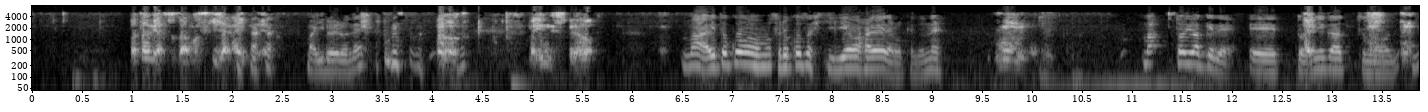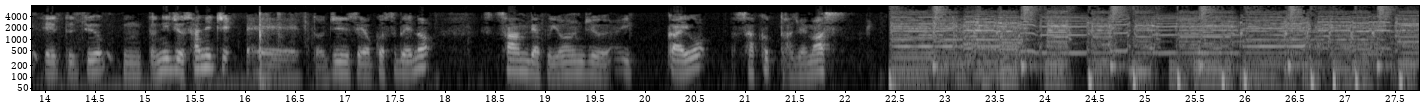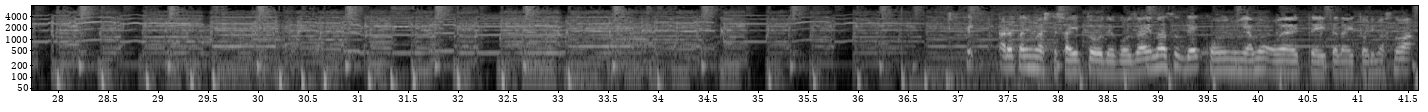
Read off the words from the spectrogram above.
ワタミはちょっとあんま好きじゃないんで、うん。まあいろいろね。まあいいんですけど、まあああいうとこはそれこそ引き際は早いだろうけどね。うん。まあ、というわけで、えーっと、はい2月の、えーっと、10うんと23日、えーっと、人生横滑りの341回をサクッと始めます。はい、改めまして斉藤でございます。で、今夜もお相手いただいておりますのは、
